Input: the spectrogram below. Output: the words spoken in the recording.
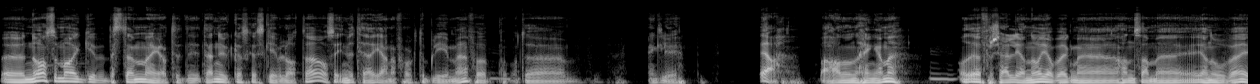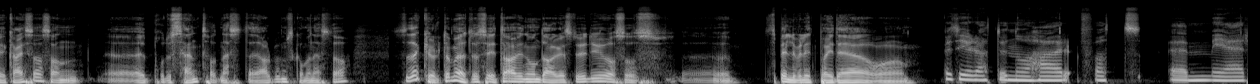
Uh, Nå så må jeg bestemme meg at denne uka skal jeg skrive låter, og så inviterer jeg gjerne folk til å bli med, for på en måte egentlig ja, bare ha noen å henge med. Og det er forskjellig. Og nå jobber jeg med han samme Jan Ove i Kaizers. Han uh, er produsent for et neste album som kommer neste år. Så det er kult å møtes. Vi tar vi noen dager i studio, og så uh, spiller vi litt på ideer. og Betyr det at du nå har fått mer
